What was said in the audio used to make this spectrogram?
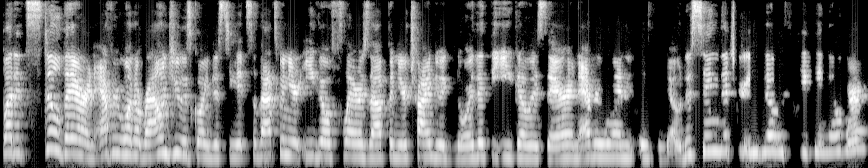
but it's still there and everyone around you is going to see it. So that's when your ego flares up and you're trying to ignore that the ego is there and everyone is noticing that your ego is taking over.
